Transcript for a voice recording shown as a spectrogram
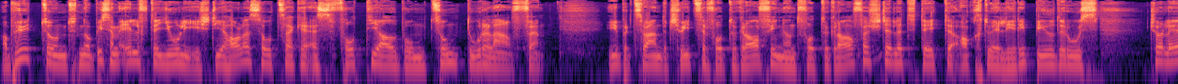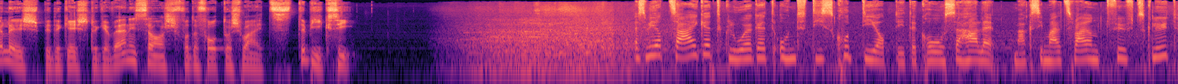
Ab heute und noch bis am 11. Juli ist die Halle sozusagen ein Fotoalbum zum Durchlaufen. Über 200 Schweizer Fotografinnen und Fotografen stellen dort aktuell ihre Bilder aus. Joel Erle war bei der gestrigen Vernissage von der Fotoschweiz dabei. Gewesen. Es wird gezeigt, geschaut und diskutiert in der grossen Halle. Maximal 250 Leute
